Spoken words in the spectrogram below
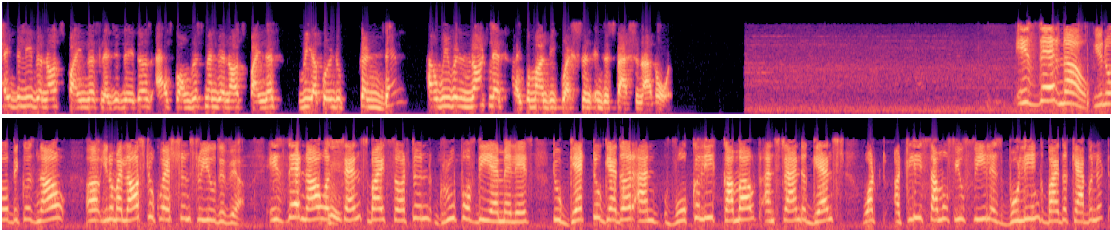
I believe we're not spineless legislators. As congressmen, we're not spineless. We are going to condemn and we will not let High Command be questioned in this fashion at all. Is there now, you know, because now, uh, you know, my last two questions to you, Divya. Is there now a sense by certain group of the MLAs to get together and vocally come out and stand against what at least some of you feel is bullying by the cabinet?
